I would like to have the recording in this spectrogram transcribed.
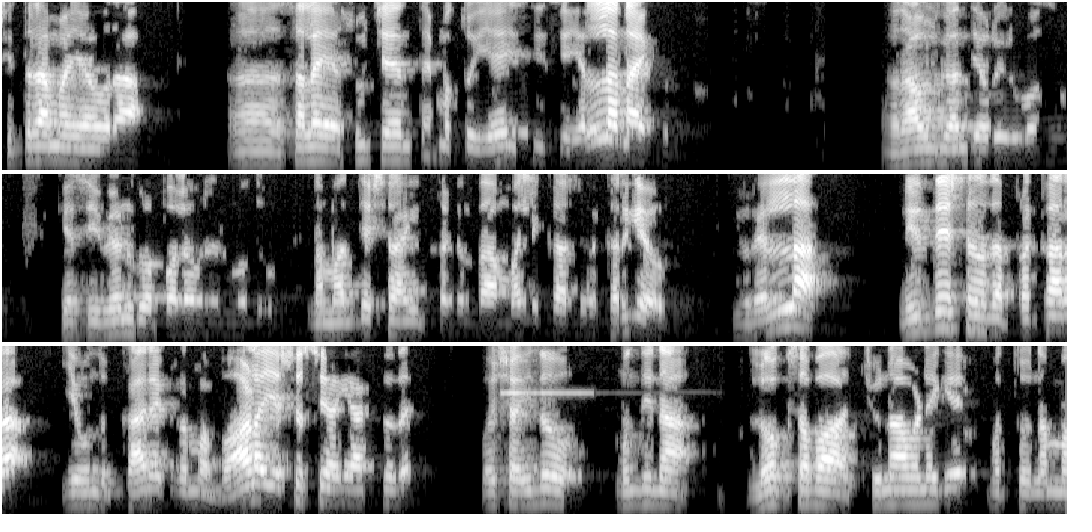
ಸಿದ್ದರಾಮಯ್ಯ ಅವರ ಸಲಹೆ ಸೂಚನೆಯಂತೆ ಮತ್ತು ಎ ಐ ಸಿ ಸಿ ಎಲ್ಲ ನಾಯಕರು, ರಾಹುಲ್ ಗಾಂಧಿ ಅವರು ಇರ್ಬೋದು, ಕೆ ಸಿ ವೇಣುಗೋಪಾಲ್ ಅವರು ಇರ್ಬೋದು ನಮ್ಮ ಅಧ್ಯಕ್ಷರಾಗಿರ್ತಕ್ಕಂಥ ಮಲ್ಲಿಕಾರ್ಜುನ ಖರ್ಗೆ ಅವರು, ಇವರೆಲ್ಲ ನಿರ್ದೇಶನದ ಪ್ರಕಾರ ಈ ಒಂದು ಕಾರ್ಯಕ್ರಮ ಬಹಳ ಯಶಸ್ವಿಯಾಗಿ ಆಗ್ತದೆ. ಬಹುಶಃ ಇದು ಮುಂದಿನ ಲೋಕಸಭಾ ಚುನಾವಣೆಗೆ ಮತ್ತು ನಮ್ಮ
